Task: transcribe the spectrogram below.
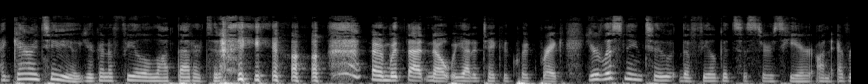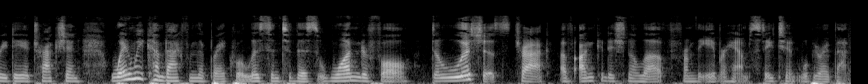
I guarantee you, you're going to feel a lot better today. and with that note, we got to take a quick break. You're listening to the Feel Good Sisters here on Everyday Attraction. When we come back from the break, we'll listen to this wonderful, delicious track of Unconditional Love from the Abrahams. Stay tuned. We'll be right back.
